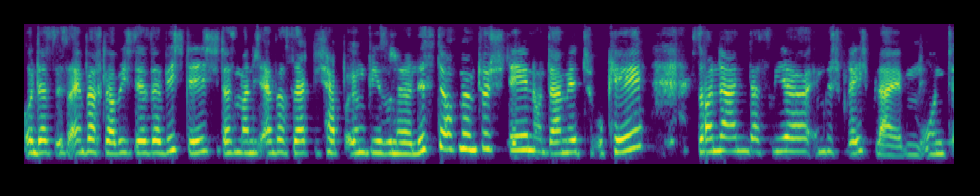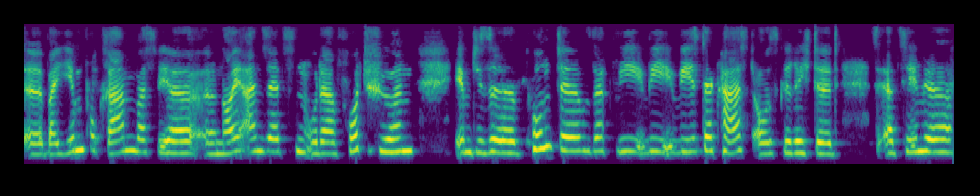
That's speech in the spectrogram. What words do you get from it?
Und das ist einfach, glaube ich, sehr, sehr wichtig, dass man nicht einfach sagt, ich habe irgendwie so eine Liste auf meinem Tisch stehen und damit okay, sondern dass wir im Gespräch bleiben und äh, bei jedem Programm, was wir äh, neu ansetzen oder fortführen, eben diese Punkte, sagt, wie, wie, wie ist der Cast ausgerichtet? Erzählen wir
